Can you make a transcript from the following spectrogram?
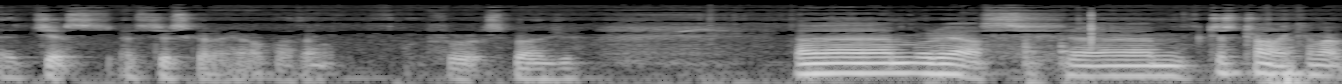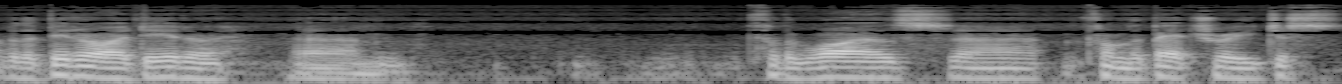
it just it's just got to help, I think, for exposure. Um, what else? Um, just trying to come up with a better idea to um, for the wires uh, from the battery. Just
